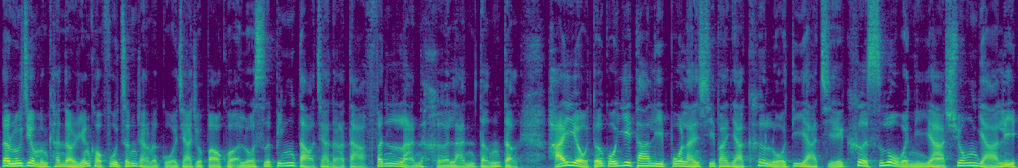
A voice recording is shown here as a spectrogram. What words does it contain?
那如今我们看到人口负增长的国家就包括俄罗斯、冰岛、加拿大、芬兰、荷兰等等，还有德国、意大利、波兰、西班牙、克罗地亚、捷克斯洛文尼亚、匈牙利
